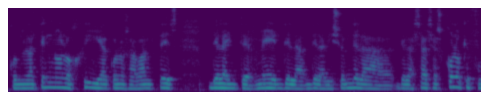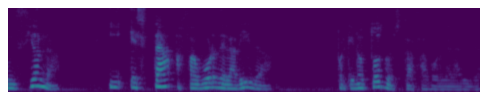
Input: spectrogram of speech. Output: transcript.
con la tecnología, con los avances de la internet, de la, de la visión de, de las salsas, con lo que funciona y está a favor de la vida porque no todo está a favor de la vida.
